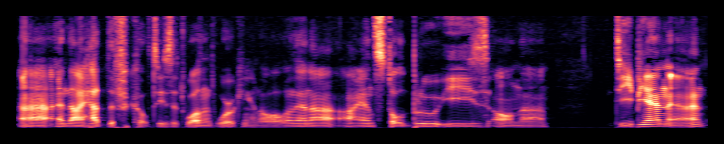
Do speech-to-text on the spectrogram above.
uh, and I had difficulties. It wasn't working at all. And then uh, I installed BlueZ on uh, Debian, and,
